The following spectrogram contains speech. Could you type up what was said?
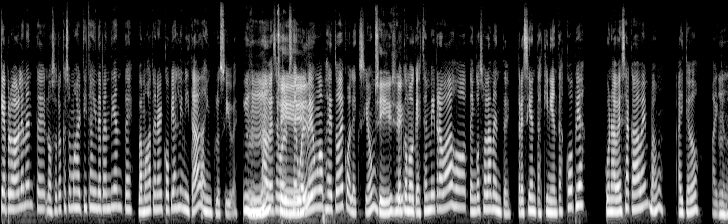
que probablemente nosotros que somos artistas independientes vamos a tener copias limitadas inclusive. A veces se vuelve- sí. se vuelve un objeto de colección. Sí, sí. Es como que este es mi trabajo, tengo solamente 300, 500 copias, que una vez se acaben, vamos, ahí quedó. Ahí quedó.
